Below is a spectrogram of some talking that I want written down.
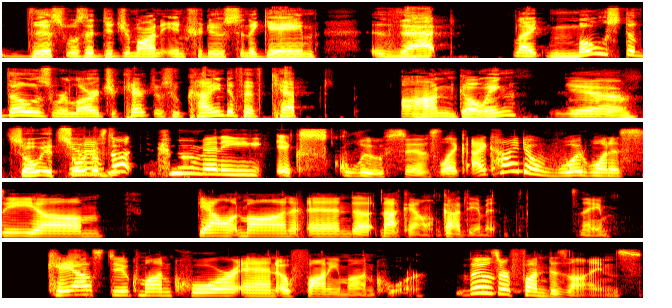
this was a Digimon introduced in a game that like most of those were larger characters who kind of have kept ongoing. Yeah. So it's Yeah, sort there's of not too many exclusives. Like I kind of would want to see um, Gallantmon and uh, not Gallant. God damn it, his name. Chaos Duke Core and Ophanimon Core. Those are fun designs.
